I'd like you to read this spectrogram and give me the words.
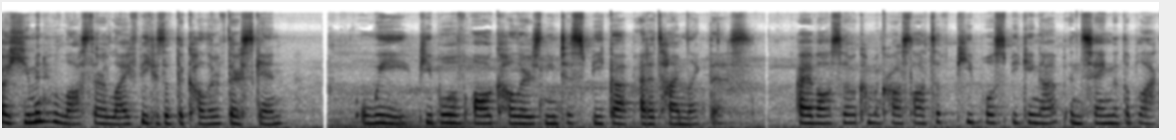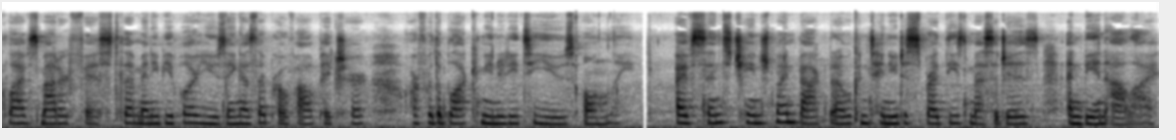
a human who lost their life because of the color of their skin? We, people of all colors, need to speak up at a time like this. I have also come across lots of people speaking up and saying that the Black Lives Matter fist that many people are using as their profile picture are for the black community to use only. I have since changed mine back, but I will continue to spread these messages and be an ally.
